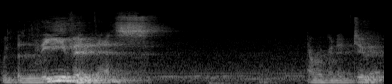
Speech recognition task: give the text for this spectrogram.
We believe in this. And we're going to do it.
